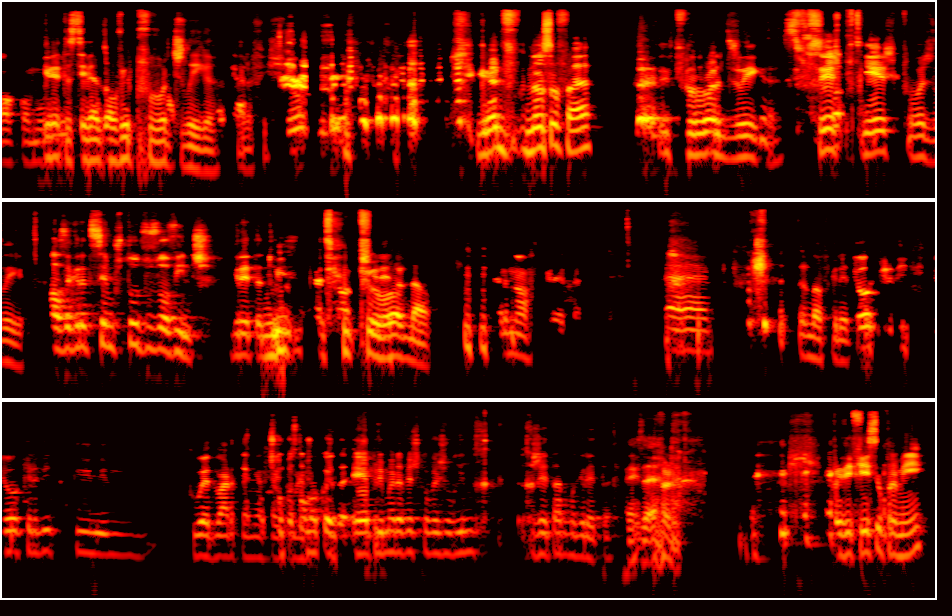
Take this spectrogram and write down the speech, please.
Ou como Greta, se estiveres a ouvir, por favor, desliga. Era fixe. Grande, não sou fã. Por favor, desliga. Se vocês português, por favor, desliga. Nós agradecemos todos os ouvintes. Greta, tu. Por favor, não. Turn off, Greta. Eh, Turn off, Greta. eu acredito, eu acredito que, que o Eduardo tenha feito Desculpa, só uma coisa. É a primeira vez que eu vejo o Lino re- rejeitar uma greta. É verdade. Foi difícil para mim.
